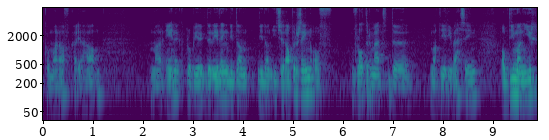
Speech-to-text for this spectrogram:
kom maar af, ik ga je helpen. Maar eigenlijk probeer ik de leerlingen die dan, die dan ietsje rapper zijn of vlotter met de materie weg zijn, op die manier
